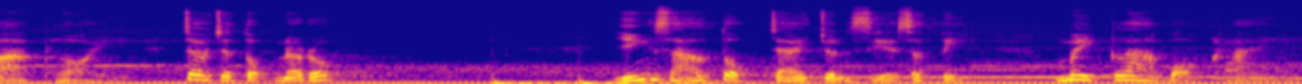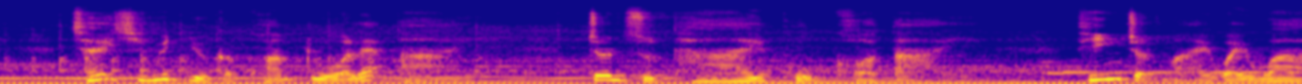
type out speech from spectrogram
ป่าพลอย เจ้าจะตกนรก หญิงสาวตกใจจนเสียสติ ไม่กล้าบอกใคร ใช้ชีวิตอยู่กับความกลัวและอาย จนสุดท้ายผูกคอตาย ทิ้งจดหมายไว้ว่า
